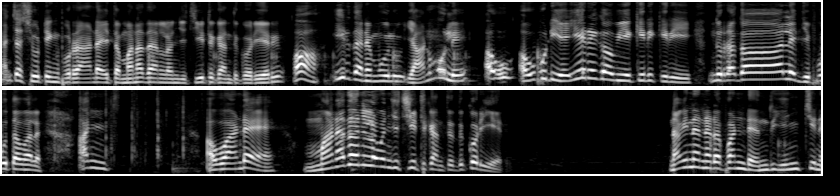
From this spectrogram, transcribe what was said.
ಅಂಚ ಶೂಟಿಂಗ್ ಪೂರ ಆಂಡ ಆಯ್ತ ಮನದಾನಲ ಒಂಜಿ ಚೀಟು ಕಂತು ಕೊರಿಯರು ಆ ಇರ್ದಾನೆ ಮೂಲು ಯಾನು ಮೂಲೆ ಅವು ಅವು ಬುಡಿಯೆ ಏರೆಗಾವಿಯ ಕಿರಿಕಿರಿ ಇಂದು ರಗಾಲೆಜ್ಜಿ ಪೂತವಲ ಅಂಚ್ ಅವು ಆಂಡೆ ಮನದನ್ಲ ಒಂಜಿ ಚೀಟು ಕಂತದ್ದು ಕೊರಿಯರು ನವಿನ ನಡ ಪಂಡೆ ಅಂದು ಎಂಚಿನ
